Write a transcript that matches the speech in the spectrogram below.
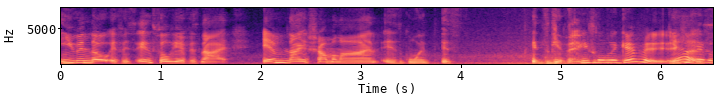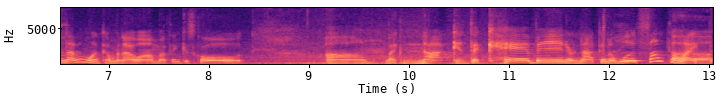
even though if it's in Philly, if it's not, M Night Shyamalan is going. It's it's giving. He's going to give it. And he has another one coming out. Um, I think it's called. Um, like knocking the cabin or knocking the woods, something like that,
